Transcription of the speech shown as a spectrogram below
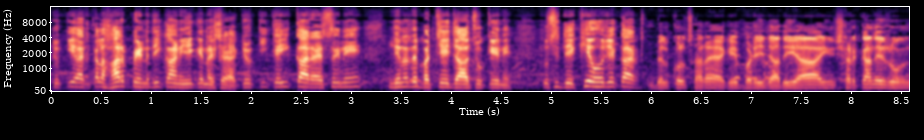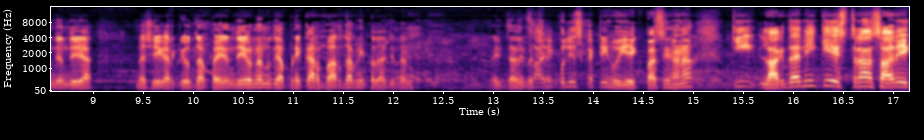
ਕਿਉਂਕਿ ਅੱਜ ਕੱਲ ਹਰ ਪਿੰਡ ਦੀ ਕਹਾਣੀ ਹੈ ਕਿ ਨਸ਼ਾ ਹੈ ਕਿਉਂਕਿ ਕਈ ਘਰ ਐਸੇ ਨੇ ਜਿਨ੍ਹਾਂ ਦੇ ਬੱਚੇ ਜਾ ਚੁੱਕੇ ਨੇ। ਤੁਸੀਂ ਦੇਖੇ ਹੋ ਜੇ ਘਰ? ਬਿਲਕੁਲ ਸਾਰਾ ਹੈਗੇ ਬੜੇ ਜ਼ਿਆਦੇ ਆ ਅਸੀਂ ਸੜਕਾਂ ਦੇ ਰੋਲਦੇ ਹੁੰਦੇ ਆ ਨਸ਼ੇ ਕਰਕੇ ਉਦਾਂ ਪਏ ਹੁੰਦੇ ਉਹਨਾਂ ਨੂੰ ਤੇ ਆਪਣੇ ਘਰ ਬਾਹਰ ਦਾ ਵੀ ਨਹੀਂ ਪਤਾ ਜਿਨ੍ਹਾਂ ਨੂੰ ਇਦਾਂ ਦੇ ਸਾਰੀ ਬੱਚੇ ਪੁਲਿਸ ਇਕੱਠੀ ਹੋਈ ਹੈ ਇੱਕ ਪਾਸੇ ਹਨਾ? ਕੀ ਲੱਗਦਾ ਨਹੀਂ ਕਿ ਇਸ ਤਰ੍ਹਾਂ ਸਾਰੇ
